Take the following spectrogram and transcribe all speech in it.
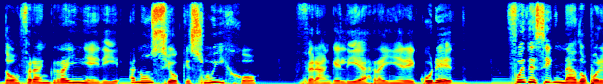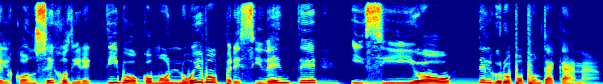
don Frank Rainieri anunció que su hijo, Frank Elías Rainieri Curet, fue designado por el Consejo Directivo como nuevo presidente y CEO del Grupo Punta Cana.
